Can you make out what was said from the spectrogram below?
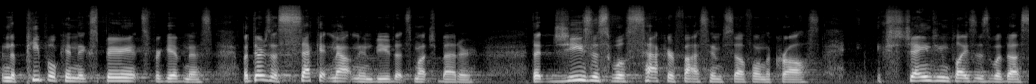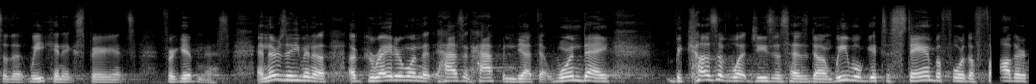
and the people can experience forgiveness. But there's a second mountain in view that's much better that Jesus will sacrifice himself on the cross, exchanging places with us so that we can experience forgiveness. And there's even a, a greater one that hasn't happened yet that one day, because of what Jesus has done, we will get to stand before the Father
